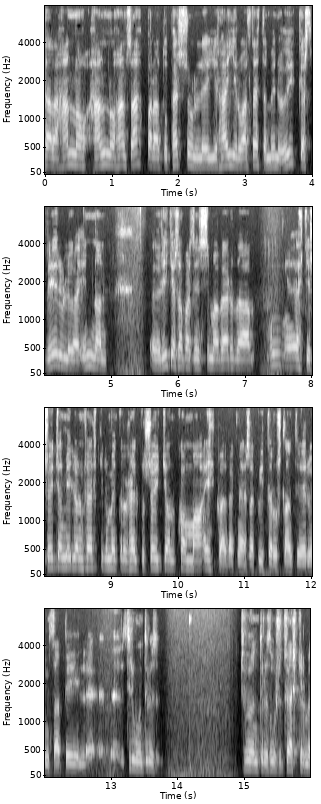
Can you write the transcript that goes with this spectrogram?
það að hann og, hann og hans apparat og persónulegir hægir og allt þetta munu aukast verulega innan uh, ríkjasambandsins sem að verða uh, ekki 17 miljónum ferkilometrar heldur 17, eitthvað vegna þess að Kvítar Rúslandi er um það byl 300 200.000 tverkjum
